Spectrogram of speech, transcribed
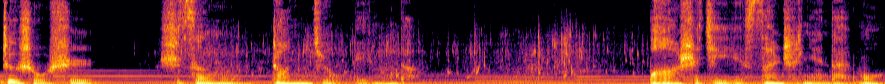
这首诗是赠张九龄的。八世纪三十年代末，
